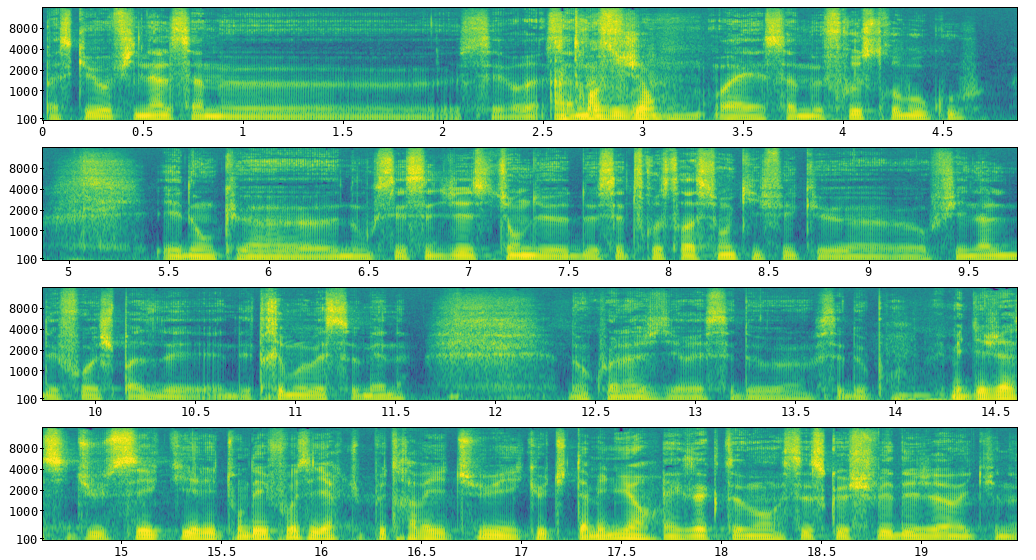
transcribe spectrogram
Parce qu'au final, ça me. C'est vrai. ça me- Intransigeant. ouais, ça me frustre beaucoup. Et donc, euh, donc c'est cette gestion de, de cette frustration qui fait que, euh, au final, des fois, je passe des, des très mauvaises semaines. Donc voilà, je dirais ces deux, ces deux points. Mais déjà, si tu sais quel est ton défaut, c'est-à-dire que tu peux travailler dessus et que tu t'améliores. Exactement, c'est ce que je fais déjà avec une.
